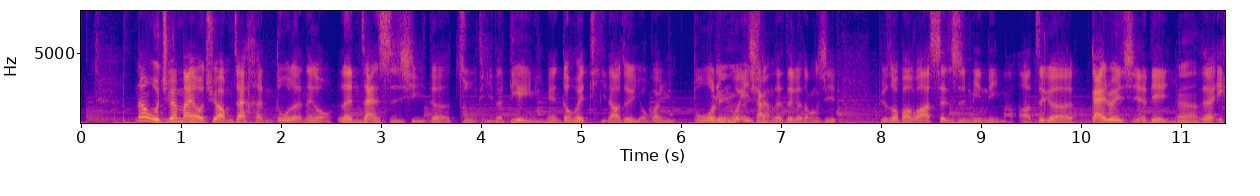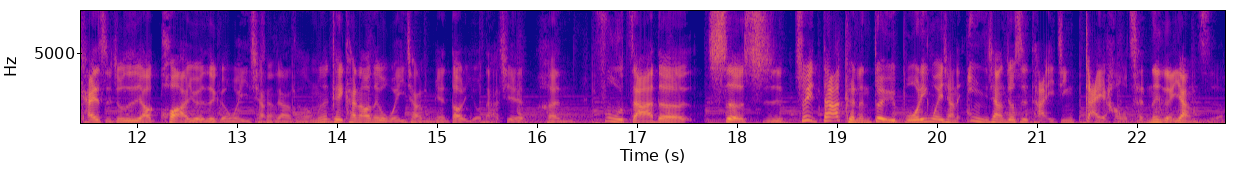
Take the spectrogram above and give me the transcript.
那我觉得蛮有趣啊，我们在很多的那种冷战时期的主题的电影里面，都会提到这个有关于柏林围墙的这个东西。比如说，包括《绅士命令》嘛，啊，这个盖瑞奇的电影，嗯，一开始就是要跨越这个围墙这样子。我们可以看到那个围墙里面到底有哪些很复杂的设施，所以大家可能对于柏林围墙的印象就是它已经盖好成那个样子了。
